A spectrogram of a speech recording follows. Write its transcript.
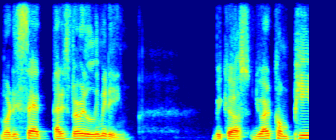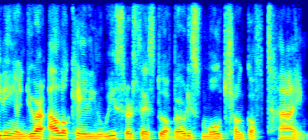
But he said that is very limiting because you are competing and you are allocating resources to a very small chunk of time.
